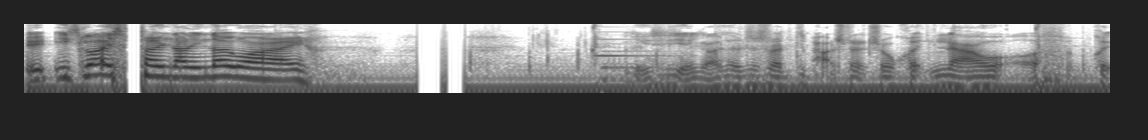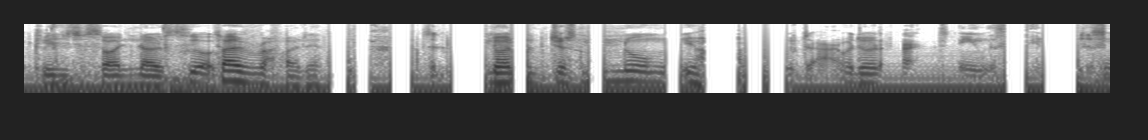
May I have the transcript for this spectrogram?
He's got his phone, Nanny, don't worry. Yeah, guys, I just read the patch notes real quick now, quickly, just so I know. So, so I a rough idea. So, know, just normal, you have to, we're doing acting in this game. Just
